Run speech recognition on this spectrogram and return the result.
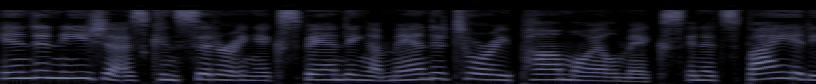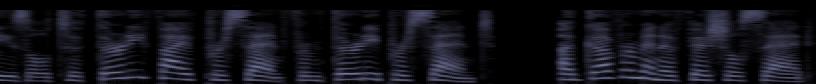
Indonesia is considering expanding a mandatory palm oil mix in its biodiesel to 35% from 30%, a government official said,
